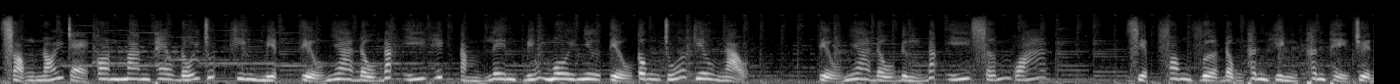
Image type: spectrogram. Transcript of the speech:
Giọng nói trẻ con mang theo đối chút khinh miệt, tiểu nha đầu đắc ý hít cầm lên biếu môi như tiểu công chúa kiêu ngạo. Tiểu nha đầu đừng đắc ý sớm quá. Diệp Phong vừa động thân hình thân thể chuyển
